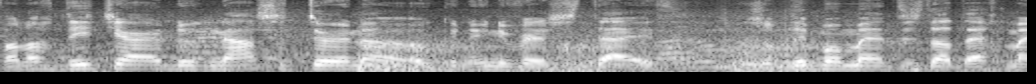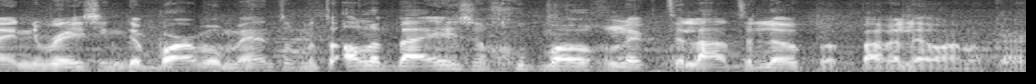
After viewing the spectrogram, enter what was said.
Vanaf dit jaar doe ik naast het turnen ook een universiteit. Dus op dit moment is dat echt mijn Racing the Bar moment. Om het allebei zo goed mogelijk te laten lopen, parallel aan elkaar.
